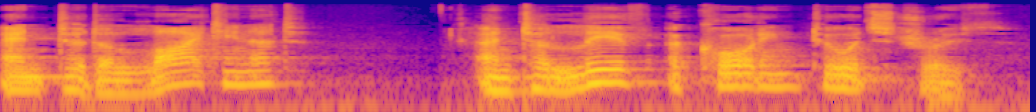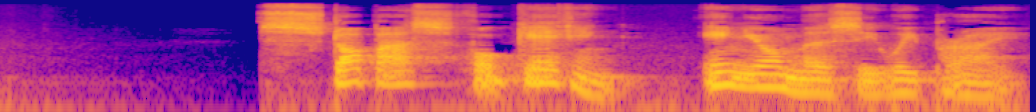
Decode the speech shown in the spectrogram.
and to delight in it, and to live according to its truth. Stop us forgetting in your mercy, we pray.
